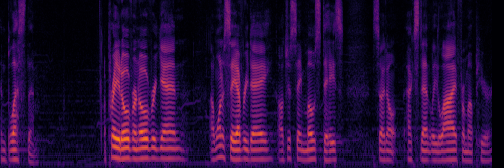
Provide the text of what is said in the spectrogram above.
and bless them? I pray it over and over again. I want to say every day. I'll just say most days so I don't accidentally lie from up here.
